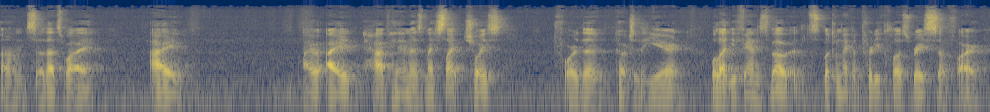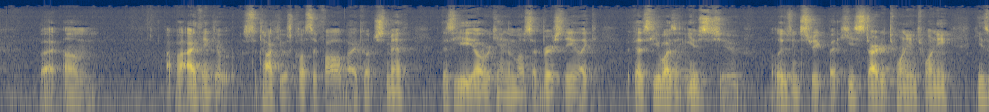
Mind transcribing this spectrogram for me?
Um, so that's why I, I I have him as my slight choice for the coach of the year, and we'll let you fans vote. It's looking like a pretty close race so far, but um, but I think it Sitake was closely followed by Coach Smith because he overcame the most adversity. Like because he wasn't used to a losing streak. But he started 2020. He's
